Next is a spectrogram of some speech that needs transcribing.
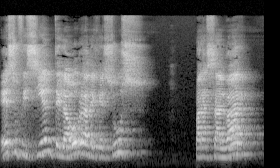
¿Es suficiente la obra de Jesús para salvar?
